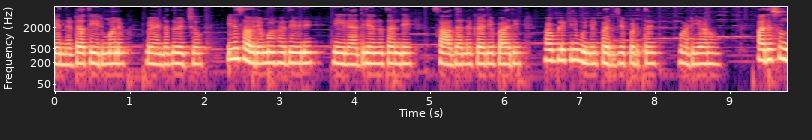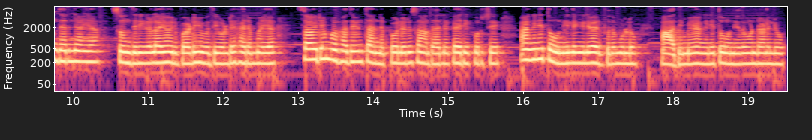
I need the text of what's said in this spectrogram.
എന്നിട്ട് ആ തീരുമാനം വേണ്ടെന്ന് വെച്ചു. ഇനി സൗരവ് മഹാദേവിനെ നീലാദ്രി എന്ന തന്റെ സാധാരണക്കാരിയ ഭാര്യ പബ്ലിക്കിന് മുന്നിൽ പരിചയപ്പെടുത്താൻ മടിയാണോ? അതിസുന്ദരനായ സുന്ദരികളായ ഒരുപാട് യുവതികളുടെ ഹരമായ സൗരവ് മഹാദേവൻ തന്നെപ്പോലൊരു സാധാരണക്കാരിയെക്കുറിച്ച് അങ്ങനെ തോന്നിയില്ലെങ്കിലും അത്ഭുതമുള്ളൂ. ആദ്യമേ അങ്ങനെ തോന്നിയത് കൊണ്ടാണല്ലോ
